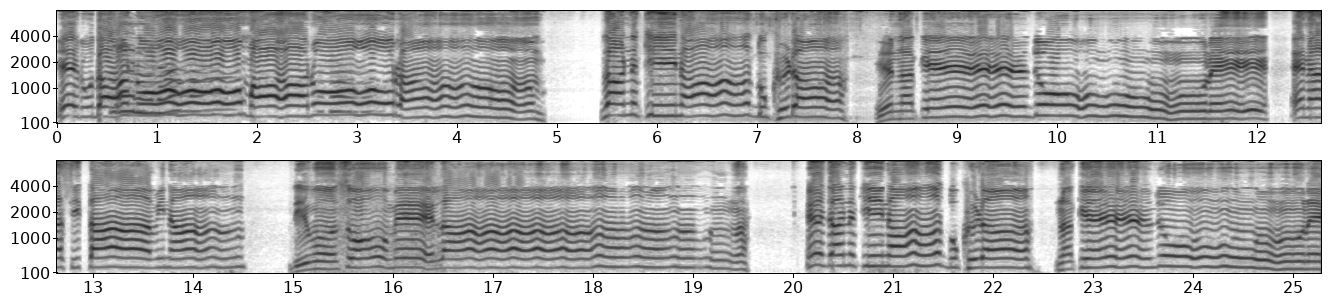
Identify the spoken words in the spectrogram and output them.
એ રુદાનો મારો રામ. જાનકી ના દુખડા એના કે જો રે. એના સીતા વિના દિવસો મેલા. એ જાનકી ના દુખડા ના કે જો રે.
